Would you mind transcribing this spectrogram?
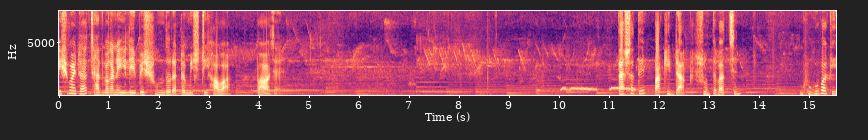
এই সময়টা ছাদ বাগানে এলে বেশ সুন্দর একটা মিষ্টি হাওয়া পাওয়া যায়। তার সাথে পাখির ডাক শুনতে পাচ্ছেন। ঘুঘু পাখি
